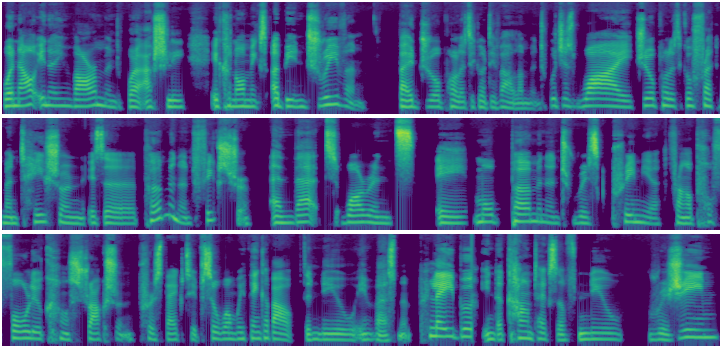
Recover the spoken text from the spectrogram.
We're now in an environment where actually economics are being driven by geopolitical development, which is why geopolitical fragmentation is a permanent fixture. And that warrants a more permanent risk premium from a portfolio construction perspective. So when we think about the new investment playbook in the context of new regime,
